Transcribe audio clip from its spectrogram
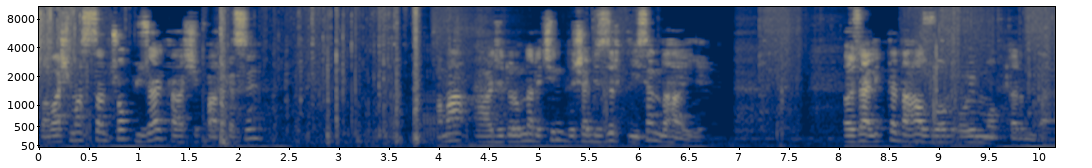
savaşmazsan çok güzel karşı parkası. Ama acil durumlar için dışa bir zırh giysen daha iyi. Özellikle daha zor oyun modlarında.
